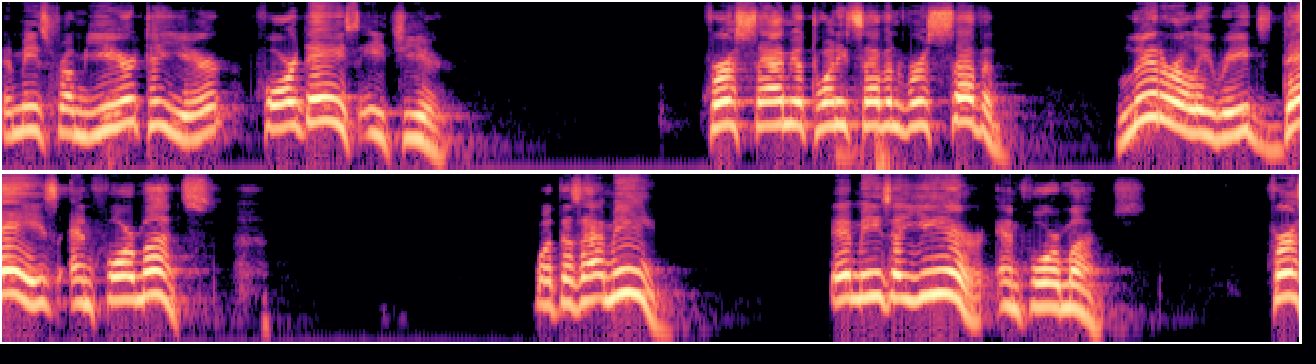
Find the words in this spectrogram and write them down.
It means from year to year, four days each year. 1 Samuel 27, verse 7 literally reads days and four months. What does that mean? It means a year and four months. 1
